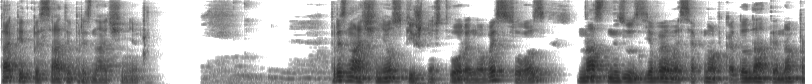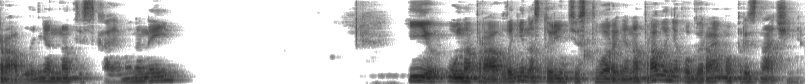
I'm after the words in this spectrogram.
та підписати призначення. Призначення успішно створено в ЕСОЗ. У нас внизу з'явилася кнопка Додати направлення, натискаємо на неї. І у направленні на сторінці створення направлення обираємо призначення,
